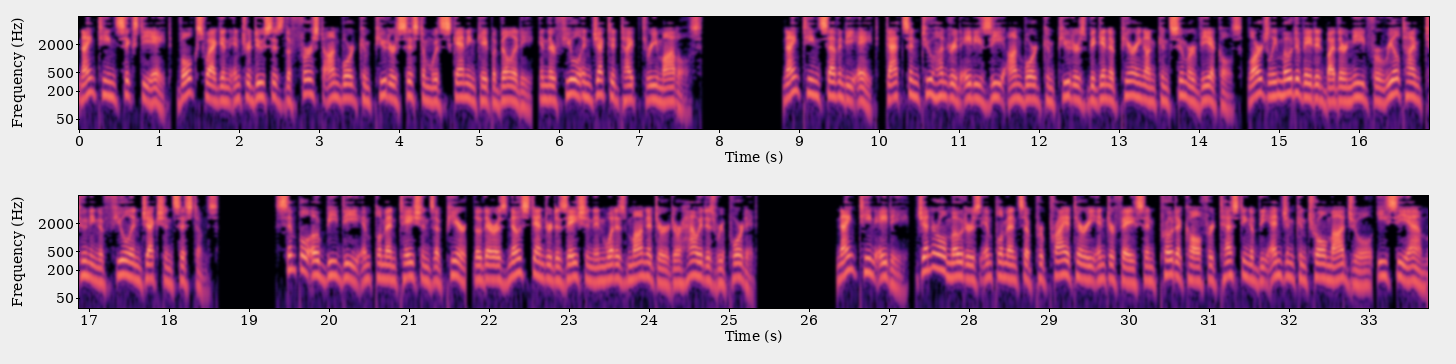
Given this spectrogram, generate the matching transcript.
1968, Volkswagen introduces the first onboard computer system with scanning capability, in their fuel-injected Type 3 models. 1978, Datsun 280Z onboard computers begin appearing on consumer vehicles, largely motivated by their need for real-time tuning of fuel injection systems. Simple OBD implementations appear, though there is no standardization in what is monitored or how it is reported. 1980, General Motors implements a proprietary interface and protocol for testing of the Engine Control Module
